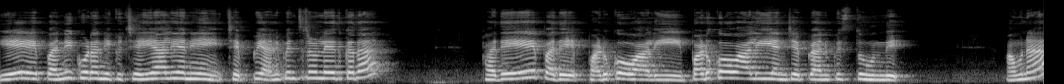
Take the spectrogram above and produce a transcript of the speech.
ఏ పని కూడా నీకు చేయాలి అని చెప్పి అనిపించడం లేదు కదా? పదే పదే పడుకోవాలి పడుకోవాలి అని చెప్పి అనిపిస్తూ ఉంది. అవునా?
